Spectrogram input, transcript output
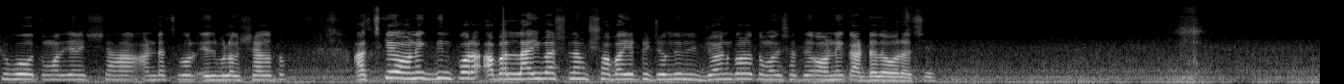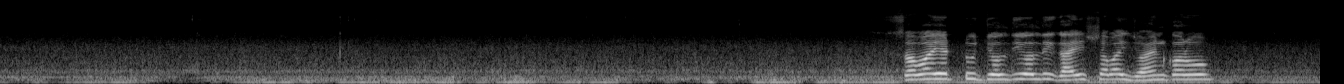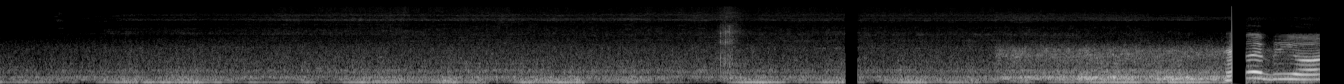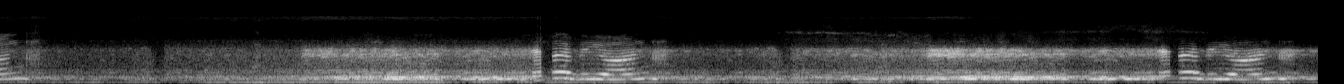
শুভ, তোমাদের জানি Saha underscore S blog স্বাগত। আজকে অনেক দিন পর আবার লাইভ আসলাম, সবাই একটু জলদি জয়েন করো, তোমাদের সাথে অনেক আড্ডা দেওয়ার আছে। সবাই একটু জলদি জলদি গাইস সবাই জয়েন করো। everyone. Everyone.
